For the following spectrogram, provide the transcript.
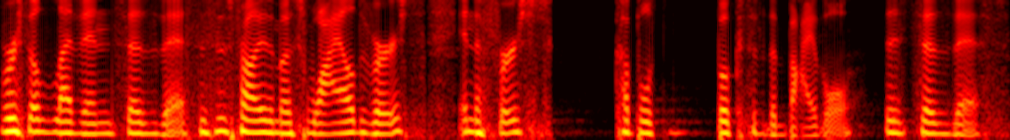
Verse 11 says this. This is probably the most wild verse in the first couple books of the Bible. It says this.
